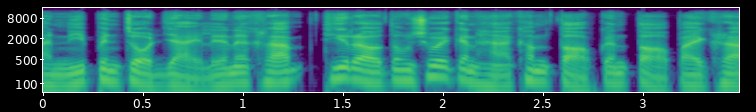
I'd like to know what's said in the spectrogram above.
อันนี้เป็นโจทย์ใหญ่เลยนะครับ ที่เราต้องช่วยกันหาคำตอบกันต่อไปครับ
